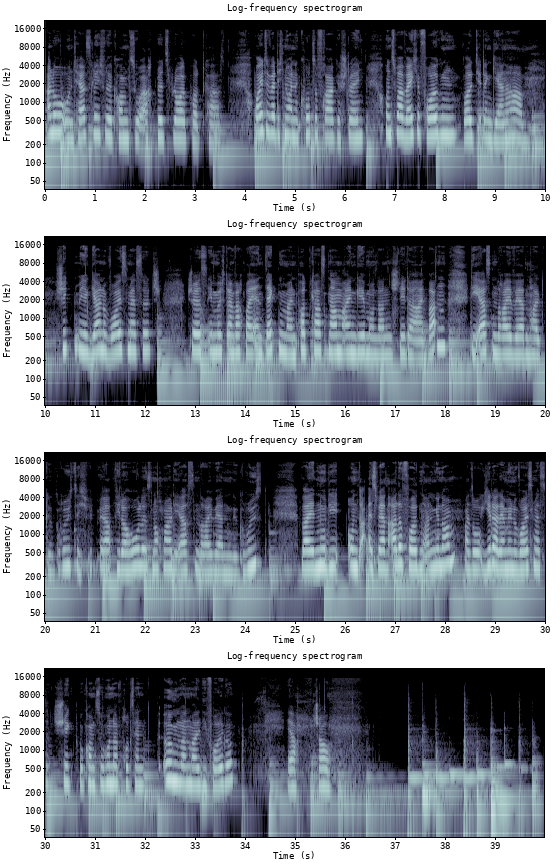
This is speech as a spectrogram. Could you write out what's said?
Hallo und herzlich willkommen zu 8-Bits Brawl Podcast. Heute werde ich nur eine kurze Frage stellen. Und zwar, welche Folgen wollt ihr denn gerne haben? Schickt mir gerne Voice Message. Tschüss. Ihr müsst einfach bei Entdecken meinen Podcast-Namen eingeben und dann steht da ein Button. Die ersten drei werden halt gegrüßt. Ich wiederhole es nochmal. Die ersten drei werden gegrüßt weil nur die und es werden alle Folgen angenommen. Also jeder, der mir eine Voice Message schickt, bekommt zu 100% irgendwann mal die Folge. Ja, ciao.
